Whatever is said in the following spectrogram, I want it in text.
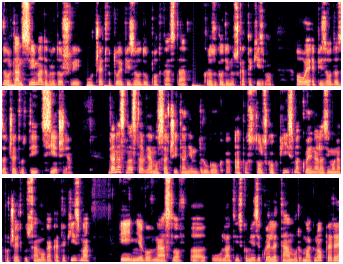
Dobar dan svima, dobrodošli u četvrtu epizodu podcasta Kroz godinu s katekizmom. Ovo je epizoda za četvrti siječnja. Danas nastavljamo sa čitanjem drugog apostolskog pisma koje nalazimo na početku samoga katekizma i njegov naslov uh, u latinskom jeziku je Letamur Magnopere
